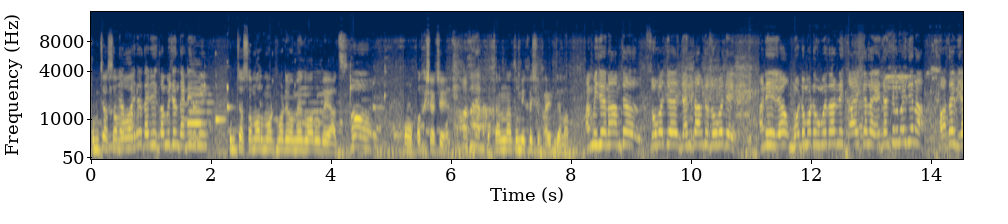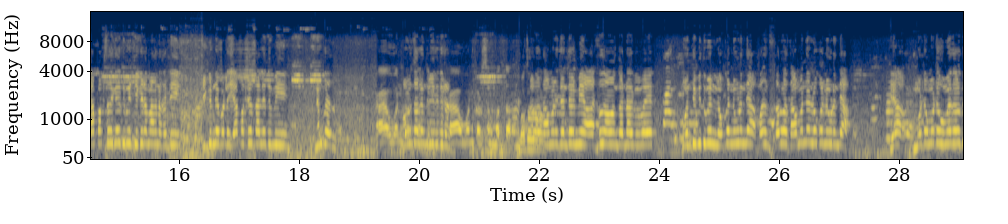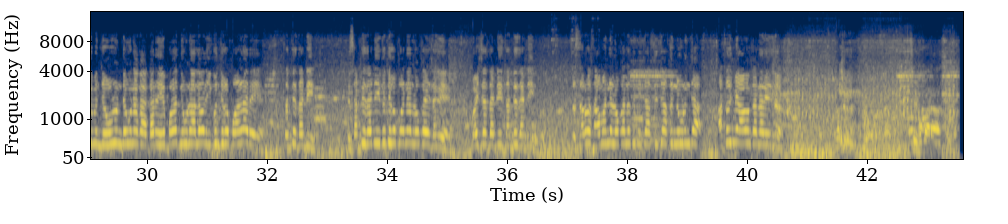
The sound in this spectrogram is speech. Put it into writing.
तुमच्यासमोर कमिशनसाठी तुम्ही तुमच्यासमोर मोठमोठे उमेदवार उभे आज. हो. अ, पक्षाचे. असू द्या ना. तर त्यांना तुम्ही कशी फाईट देणार? आम्ही जे ना आमच्यासोबत जे जनता आमच्यासोबत आहे. आणि या मोठे मोठे उमेदवारांनी काय केलं हे जनतेला माहिती आहे ना? अहो साहेब या पक्षात गेले तुम्ही तिकीट मागण्यासाठी. तिकीट नाही भेटलं या पक्षात आले तुम्ही. नेमकं काय आव्हान कोण चालेल तुम्ही करसान तिकडे? काय आव्हान करसान मतदारांना? मतदार सर्वसामान्य जनतेला मी असंच आवाहन करणार की बाबा एक कोणती बी तुम्ही लोक निवडून द्या पण सर्वसामान्य लोक निवडून द्या. या मोठे मोठे उमेदवार तुम्ही निवडून देऊ नका कारण हे परत निवडून आल्यावर इकडून तिकडे पळणार आहे. सत्तेसाठी. ते सत्तेसाठी इकडे तिकडे लोक आहे सगळे. पैशासाठी सत्तेसाठी. तर सर्वसामान्य लोकांना तुम्ही जास्तीत जास्त निवडून द्या. असंच मी आवाहन करणार आहे इथं.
